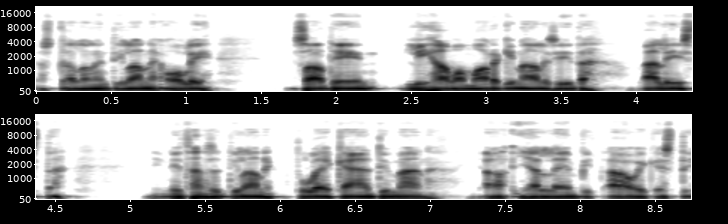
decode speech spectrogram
jos tällainen tilanne oli. Ja saatiin lihava marginaali siitä välistä, niin nythän se tilanne tulee kääntymään ja jälleen pitää oikeasti,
